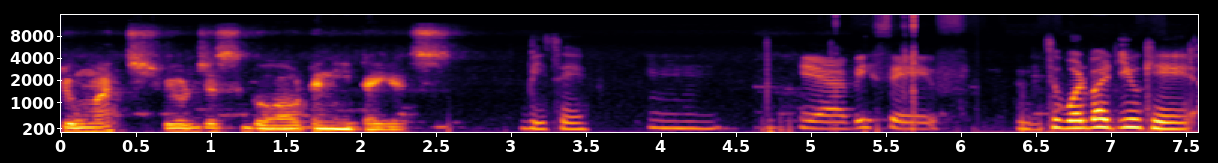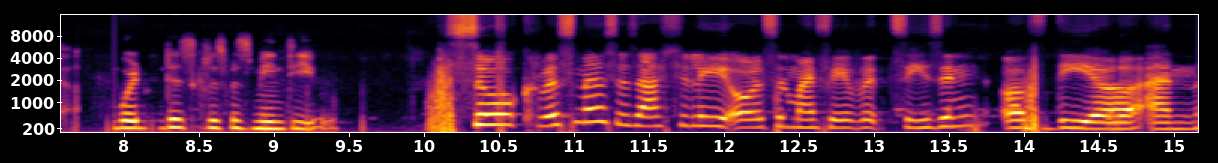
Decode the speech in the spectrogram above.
too much. We would just go out and eat, I guess. Be safe. Mm. Yeah, be safe. So, what about you, Kay? What does Christmas mean to you? So Christmas is actually also my favorite season of the year and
